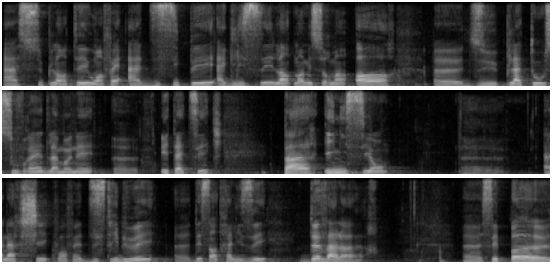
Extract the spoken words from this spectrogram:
à supplanter ou enfin à dissiper, à glisser lentement mais sûrement hors du plateau souverain de la monnaie étatique par émission euh, anarchique ou enfin distribuée, euh, décentralisée de valeurs. Euh, c'est pas euh,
